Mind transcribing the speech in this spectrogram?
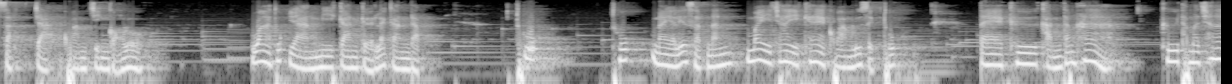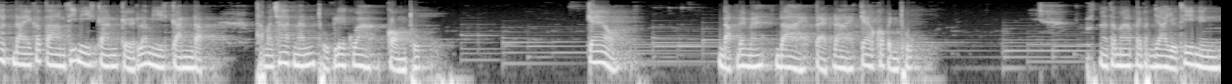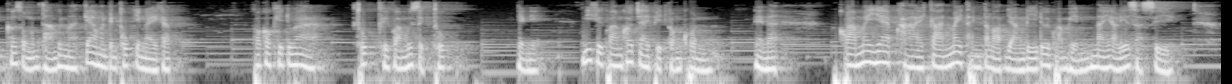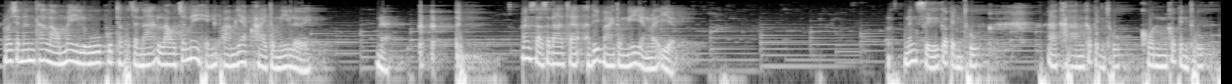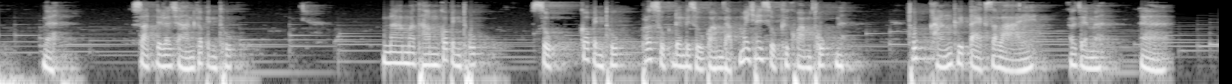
สัจจะความจริงของโลก ว่าทุกอย่างมีการเกิดและการดับ ทุกทุกในอริยสัจนั้นไม่ใช่แค่ความรู้สึกทุกข์ แต่คือขันทั้งห้า คือธรรมชาติใดก็ตามที่มีการเกิดและมีการดับ ธรรมชาตินั้นถูกเรียกว่ากองทุกข์ แก้ว ดับได้ไหมได้ แตกได้ แก้วก็เป็นทุกข์อาตมาไปบรรยายอยู่ที่หนึ่งเขาส่งคำถามขึ้นมา แก้วมันเป็นทุกข์ยังไงครับ เพราะเขาคิดว่า ทุกข์คือความรู้สึกทุกข์อย่างนี้ นี่คือความเข้าใจผิดของคน เนี่ยนะความไม่แยบคายการไม่แทงตลอดอย่างดีด้วยความเห็นในอริยสัจสี่เพราะฉะนั้นถ้าเราไม่รู้พุทธวจนะ เราจะไม่เห็นความแยบคายตรงนี้เลยนะพระศาสดาจะอธิบายตรงนี้อย่างละเอียด หนังสือก็เป็นทุกข์ อาคารก็เป็นทุกข์ คนก็เป็นทุกข์นะสัตว์เดรัจฉานก็เป็นทุกข์ นามธรรมก็เป็นทุกข์ สุขก็เป็นทุกข์เพราะสุขเดินไปสู่ความดับ ไม่ใช่สุขคือความทุกข์นะทุกขังคือแตกสลาย เข้าใจไหมอ่า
